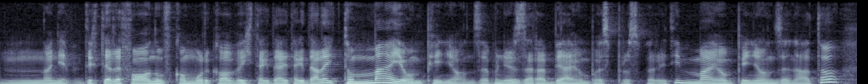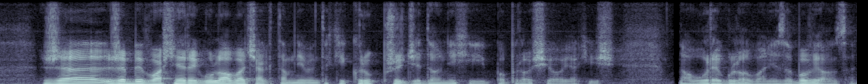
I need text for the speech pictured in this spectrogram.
no nie wiem, tych telefonów komórkowych i tak dalej, tak dalej, to mają pieniądze, ponieważ zarabiają, bez prosperity, mają pieniądze na to, że, żeby właśnie regulować, jak tam, nie wiem, taki kruk przyjdzie do nich i poprosi o jakieś no, uregulowanie zobowiązań.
